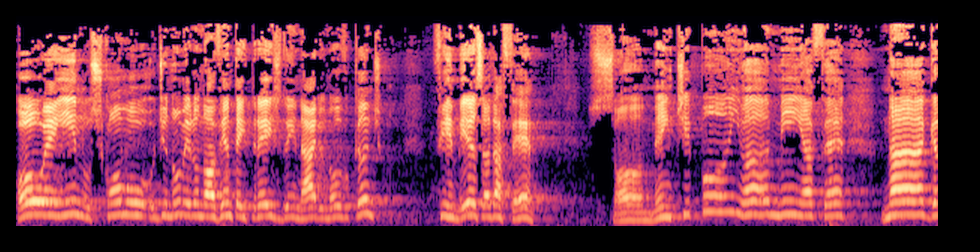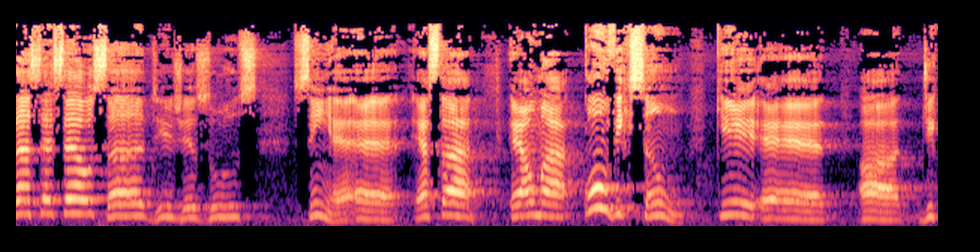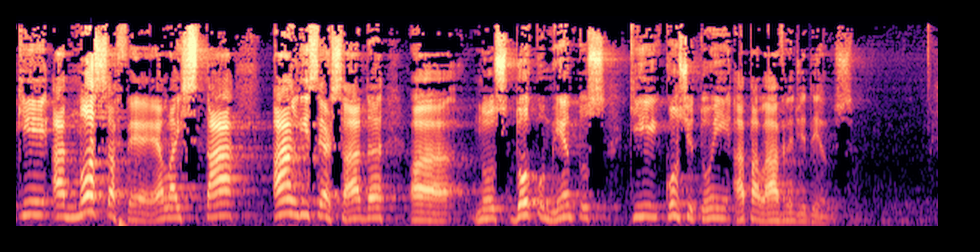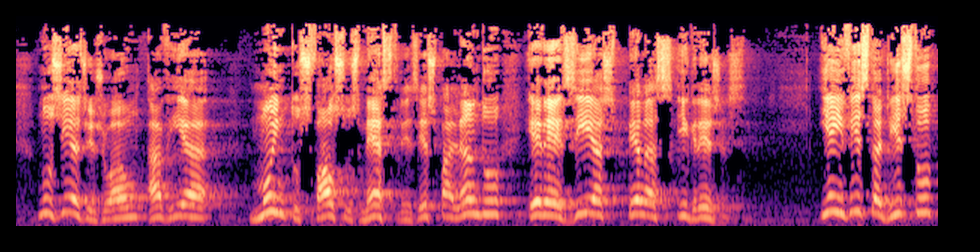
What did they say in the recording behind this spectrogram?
ou em hinos como o de número 93 do Inário Novo Cântico, firmeza da fé. Somente ponho a minha fé na graça excelsa de Jesus. Sim, é, é esta é uma convicção que é, a, de que a nossa fé ela está alicerçada ah, nos documentos que constituem a palavra de Deus. Nos dias de João havia muitos falsos mestres espalhando heresias pelas igrejas. E em vista disto,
